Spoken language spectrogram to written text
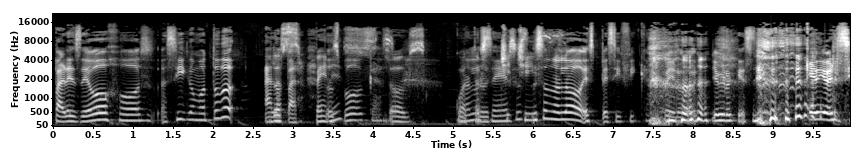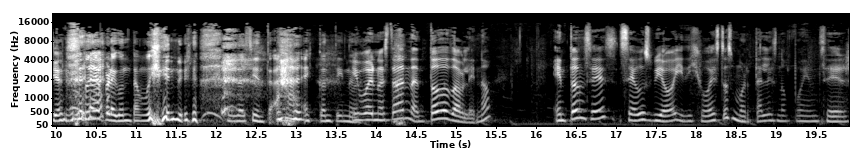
pares de ojos, así como todo a la par, penes, dos bocas. Dos, cuatro no lo sé, eso, chichis. eso no lo especifica, pero yo creo que sí. Qué diversión. Una pregunta muy general. Lo siento. Ajá, eh, continúa. Y bueno, estaban todo doble, ¿no? Entonces Zeus vio y dijo, estos mortales no pueden ser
